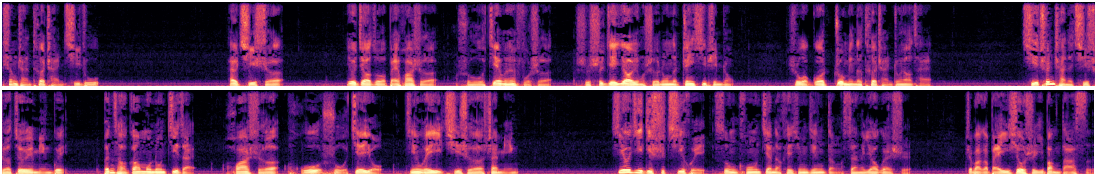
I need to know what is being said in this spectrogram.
盛产特产奇竹，还有奇蛇，又叫做白花蛇，属尖吻腹蛇，是世界药用蛇中的珍稀品种，是我国著名的特产中药材。其春产的奇蛇最为名贵，《本草纲目》中记载，花蛇、狐、鼠皆有，今唯以奇蛇善名。《西游记》第十七回，孙悟空见到黑熊精等三个妖怪时，只把个白衣秀士一棒打死，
